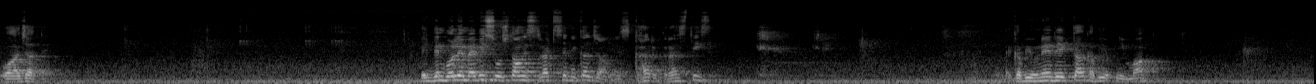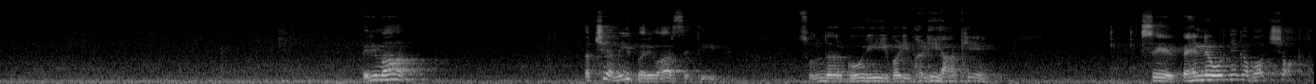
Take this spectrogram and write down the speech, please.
वो आ जाते। एक दिन बोले, मैं भी सोचता हूँ इस रट से निकल जाऊँ, इस घर गृहस्थी से। मैं कभी उन्हें देखता, कभी अपनी माँ को। मेरी माँ अच्छे अमीर परिवार से थी। सुंदर, गोरी बड़ी बड़ी आँखें। से पहनने ओढ़ने का बहुत शौक था।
